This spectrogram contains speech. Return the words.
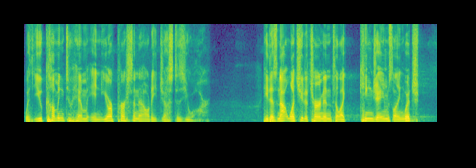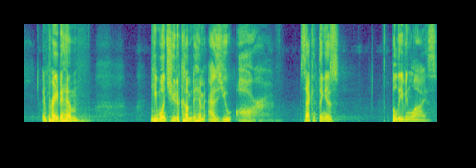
with you coming to Him in your personality just as you are. He does not want you to turn into like King James language and pray to Him. He wants you to come to Him as you are. Second thing is believing lies.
